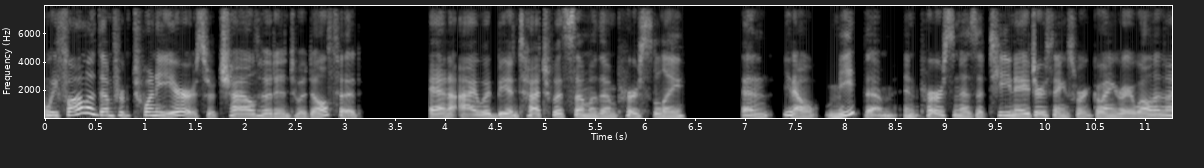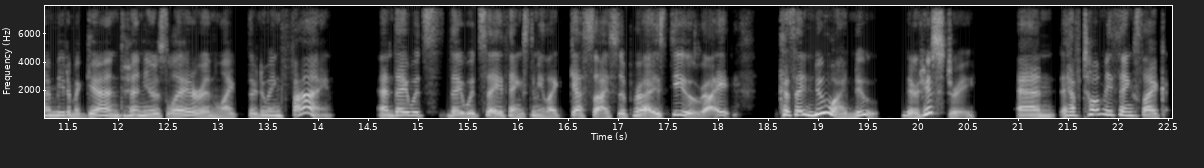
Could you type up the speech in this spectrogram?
We followed them from 20 years, from childhood into adulthood. And I would be in touch with some of them personally and, you know, meet them in person as a teenager. Things weren't going very well. And then I meet them again 10 years later and like they're doing fine. And they would they would say things to me like, guess I surprised you, right? Because I knew I knew their history and have told me things like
